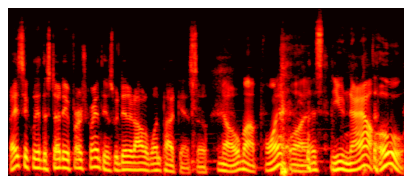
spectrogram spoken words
basically the study of First Corinthians. We did it all in one podcast. So No, my point was you now. Oh,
